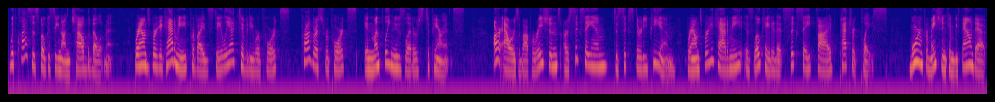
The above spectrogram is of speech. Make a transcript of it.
with classes focusing on child development. Brownsburg Academy provides daily activity reports, progress reports, and monthly newsletters to parents. Our hours of operations are 6 a.m. to 6:30 p.m. Brownsburg Academy is located at 685 Patrick Place. More information can be found at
